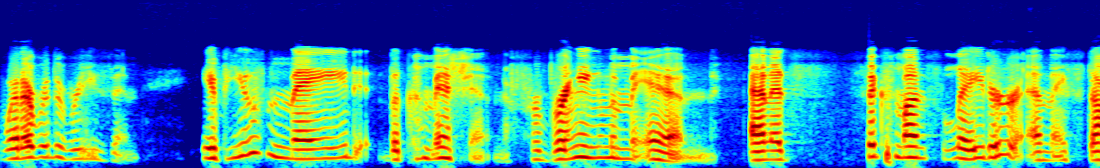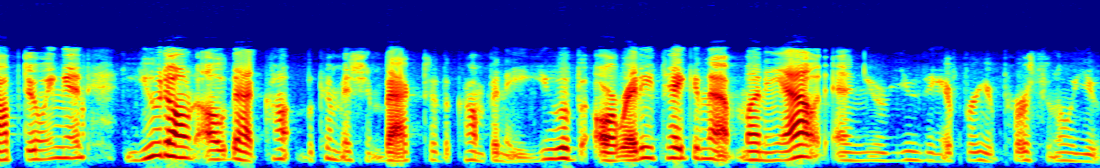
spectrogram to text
whatever the reason. If you've made the commission for bringing them in and it's six months later and they stop doing it, you don't owe that co- commission back to the company. You have already taken that money out and you're using it for your personal use.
